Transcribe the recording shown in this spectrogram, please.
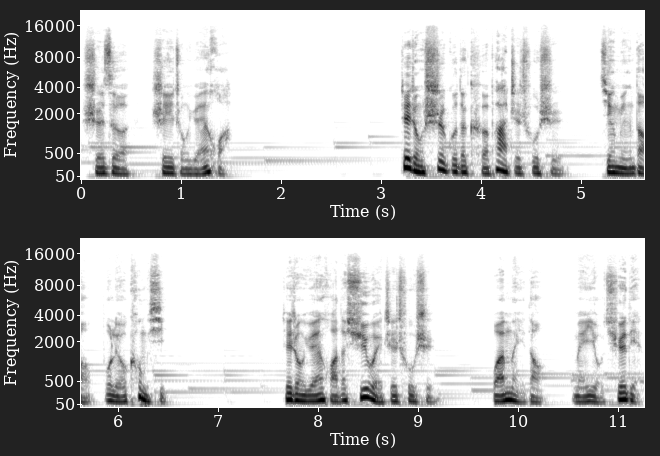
实则是一种圆滑。这种世故的可怕之处是精明到不留空隙；这种圆滑的虚伪之处是完美到没有缺点。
